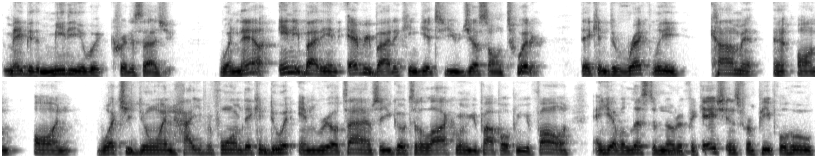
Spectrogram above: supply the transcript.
maybe the media would criticize you. Well, now anybody and everybody can get to you just on Twitter. They can directly comment uh, on on what you're doing, how you perform. They can do it in real time. So you go to the locker room, you pop open your phone, and you have a list of mm-hmm. notifications from people who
